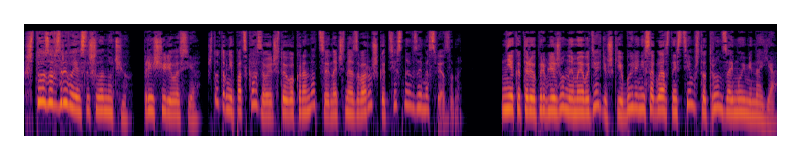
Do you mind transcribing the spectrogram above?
«Что за взрывы я слышала ночью?» — прищурилась я. «Что-то мне подсказывает, что его коронация и ночная заварушка тесно взаимосвязаны. Некоторые приближенные моего дядюшки были не согласны с тем, что трон займу именно я».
